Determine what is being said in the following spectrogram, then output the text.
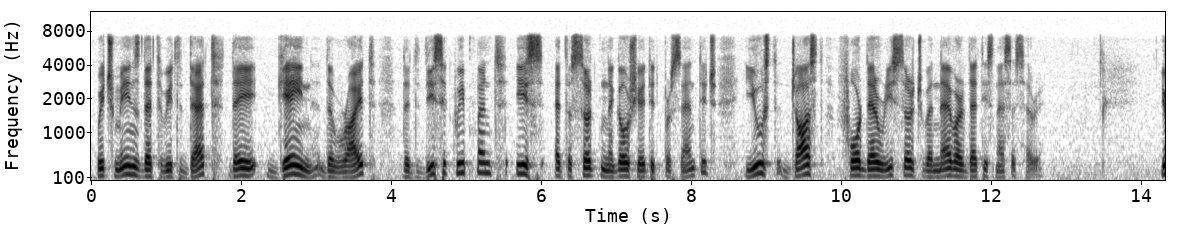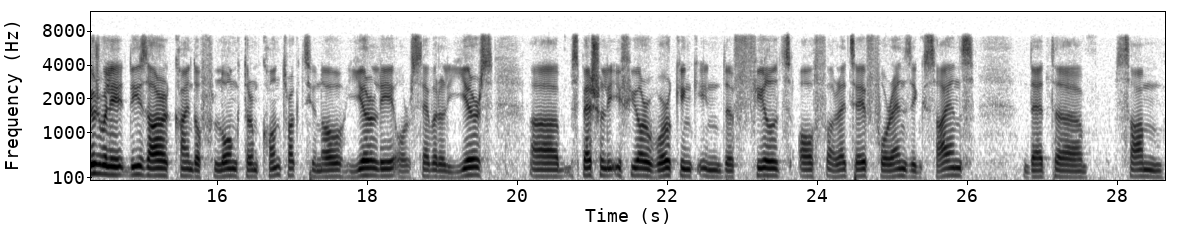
which means that with that they gain the right that this equipment is at a certain negotiated percentage used just for their research whenever that is necessary. Usually these are kind of long-term contracts you know yearly or several years uh, especially if you are working in the fields of, uh, let's say, forensic science, that uh, some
